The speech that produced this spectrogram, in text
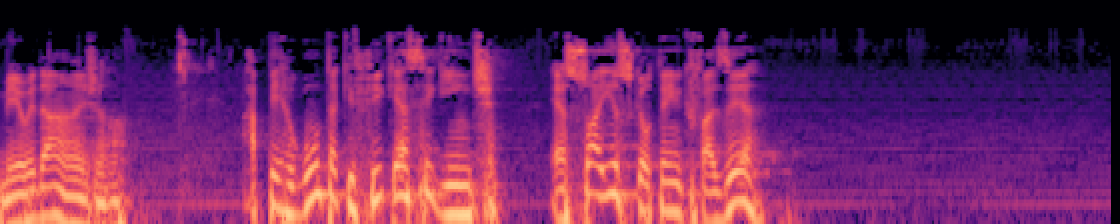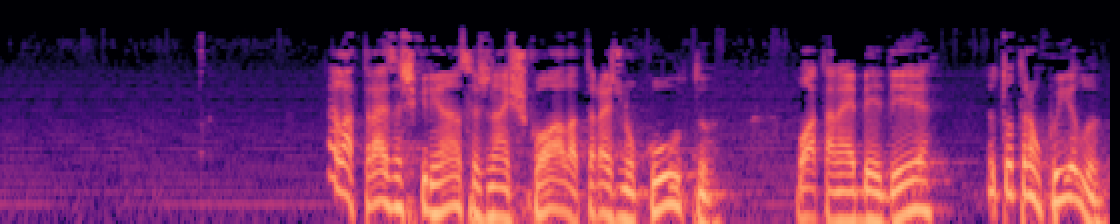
Meu e da Ângela. A pergunta que fica é a seguinte: é só isso que eu tenho que fazer? Ela traz as crianças na escola, traz no culto, bota na EBD. Eu estou tranquilo.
